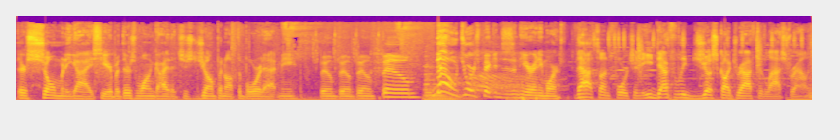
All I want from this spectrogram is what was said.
There's so many guys here, but there's one guy that's just jumping off the board at me. Boom, boom, boom, boom. No, George Pickens isn't here anymore. That's unfortunate. He definitely just got drafted last round.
